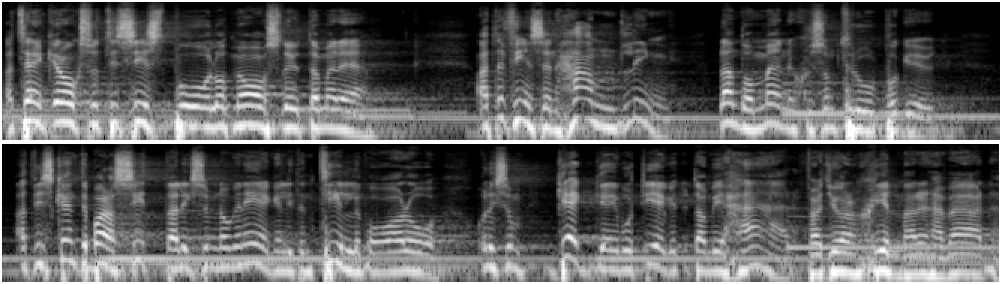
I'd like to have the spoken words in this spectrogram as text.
Jag tänker också till sist på, låt mig avsluta med det, att det finns en handling bland de människor som tror på Gud. Att vi ska inte bara sitta liksom i någon egen liten tillvaro och, och liksom gegga i vårt eget, utan vi är här för att göra en skillnad i den här världen.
